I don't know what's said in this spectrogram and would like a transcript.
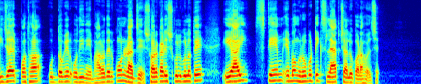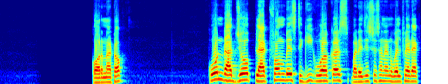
বিজয় পথা উদ্যোগের অধীনে ভারতের কোন রাজ্যে সরকারি স্কুলগুলোতে এআই, স্টেম এবং রোবোটিক্স ল্যাব চালু করা হয়েছে? কর্ণাটক। কোন রাজ্য প্ল্যাটফর্ম বেসড গিগ ওয়ার্কার্স বা registration and welfare act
